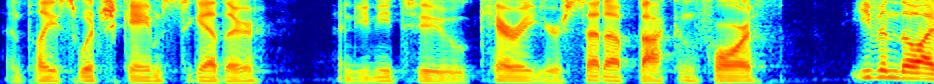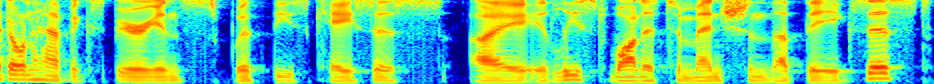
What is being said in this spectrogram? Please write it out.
and play Switch games together, and you need to carry your setup back and forth. Even though I don't have experience with these cases, I at least wanted to mention that they exist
